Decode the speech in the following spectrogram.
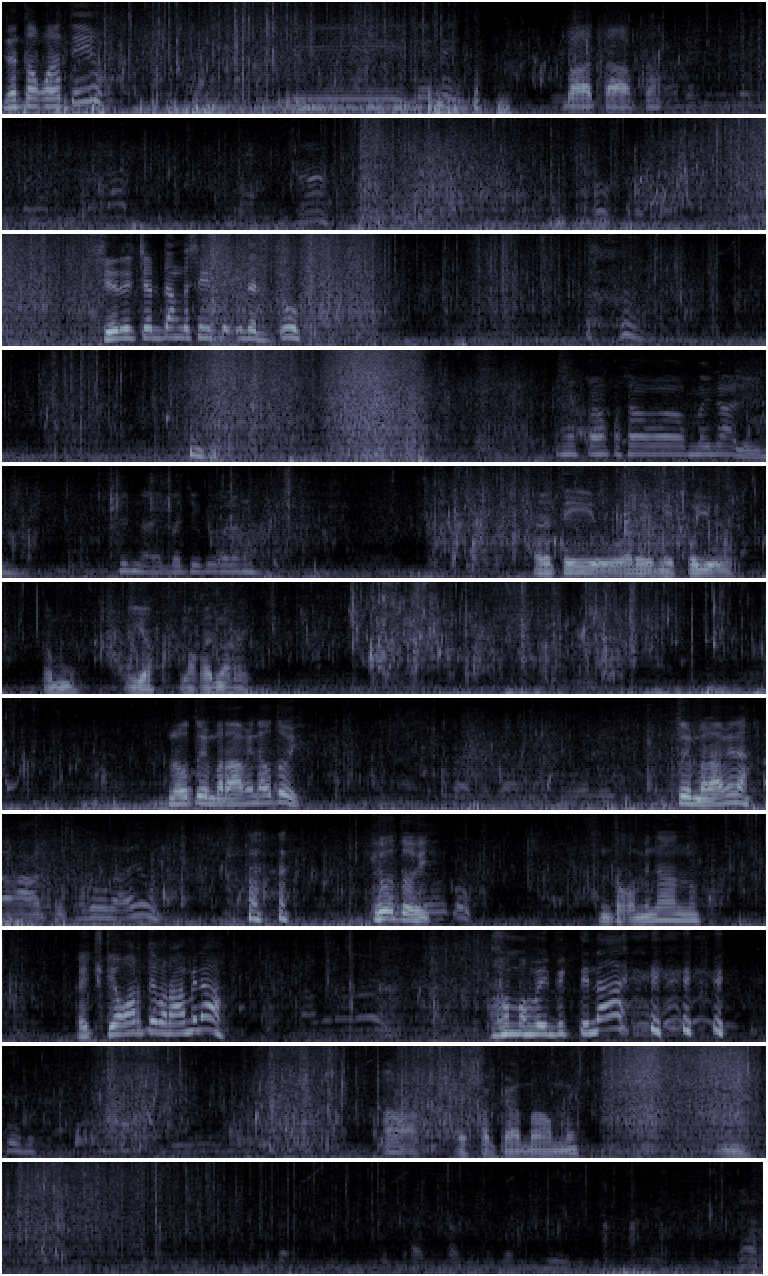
Ilan taon ka na tiyo? 57. Bata pa. Ha? Si Richard ang kasi ito edad ko. Pumuntahan ko sa may lalim. Doon na, iba ko lang. Ano tiyo? Are, may puyo. Tamo. Iya, laki na rin. Ano to marami na to eh. Ito marami na. Nakakatusan na yun. Yo to Ito kami na ano. Kahit karte marami na. Ah, mamibikti na eh. ah, ay pagkadami. Hmm.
